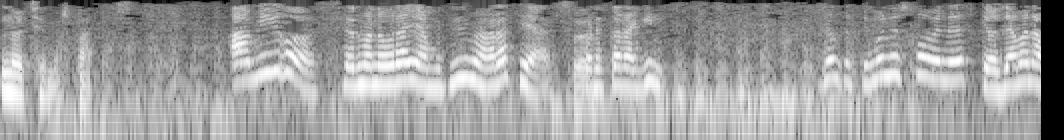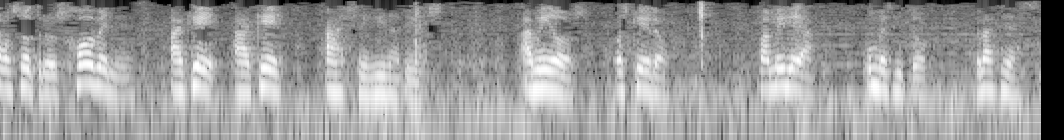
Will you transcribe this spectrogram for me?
no echemos patas. Amigos, hermano Brian, muchísimas gracias Sí. por estar aquí. Son testimonios jóvenes que os llaman a vosotros, jóvenes. ¿A qué? ¿A qué? A seguir a Dios. Amigos, os quiero. Familia, un besito. Gracias.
